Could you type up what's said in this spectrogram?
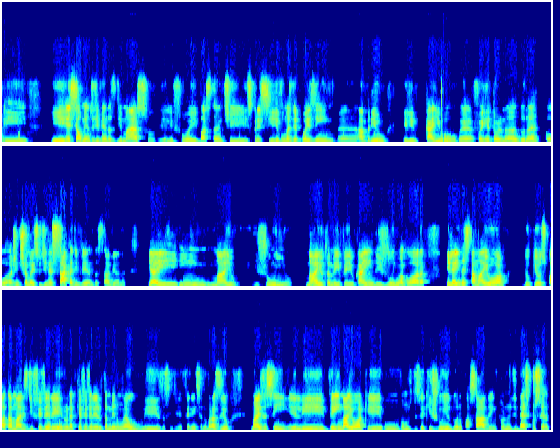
E, e esse aumento de vendas de março, ele foi bastante expressivo, mas depois em abril ele caiu, é, foi retornando, né? Ou a gente chama isso de ressaca de vendas, sabe, Ana? E aí, em maio, junho, maio também veio caindo, e junho agora, ele ainda está maior do que os patamares de fevereiro, né? Porque fevereiro também não é um mês assim de referência no Brasil, mas assim, ele vem maior que o, vamos dizer que junho do ano passado, em torno de 10%,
